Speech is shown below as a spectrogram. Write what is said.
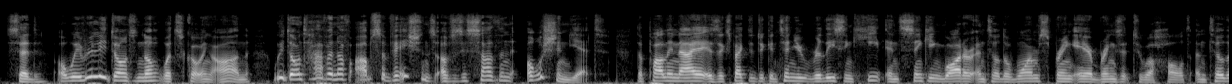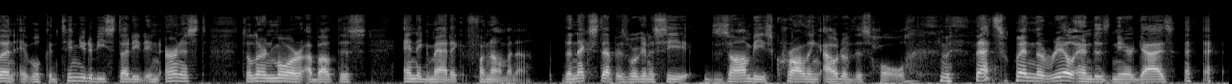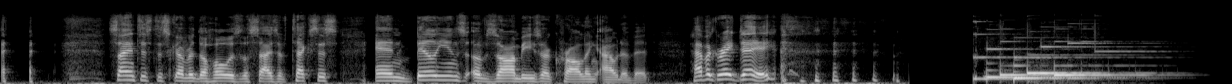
said, Oh, we really don't know what's going on. We don't have enough observations of the Southern Ocean yet. The Apollinaria is expected to continue releasing heat and sinking water until the warm spring air brings it to a halt. Until then, it will continue to be studied in earnest to learn more about this enigmatic phenomena. The next step is we're going to see zombies crawling out of this hole. That's when the real end is near, guys. Scientists discovered the hole is the size of Texas, and billions of zombies are crawling out of it. Have a great day.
